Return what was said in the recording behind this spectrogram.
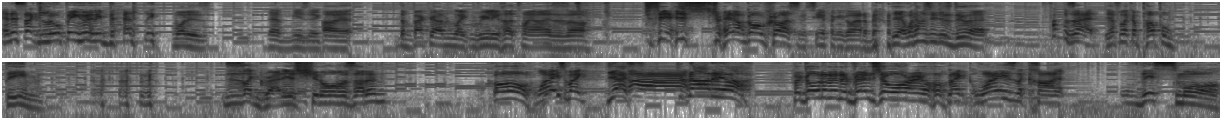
And it's like looping really badly. what is? The music. Oh yeah. The background like really hurts my eyes as well. Just, yeah, just straight up go across. Let me see if I can go out of bounds. Yeah, what happens if you just do that? The fuck was that? You have like a purple beam. this is like Gradius shit all of a sudden. Go! Why is my Yes! Ah! Janania! We're going on an adventure, Wario! like why is the cart this small?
